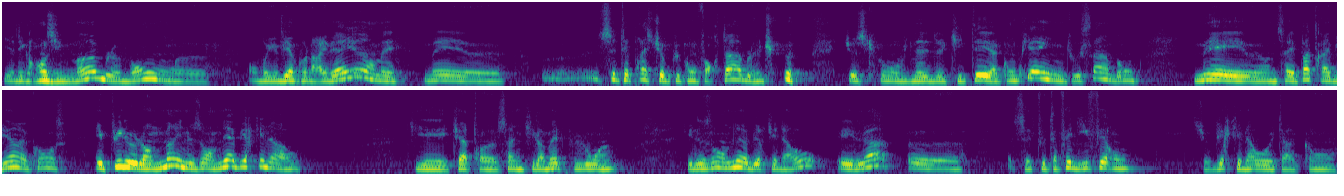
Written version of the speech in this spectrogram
Il y a des grands immeubles. Bon, euh, on voyait bien qu'on arrivait ailleurs, mais c'était presque plus confortable que, ce qu'on venait de quitter à Compiègne, tout ça. Bon, mais on ne savait pas très bien à cause. Et puis le lendemain, ils nous ont emmenés à Birkenau qui est 4-5 km plus loin. Ils nous ont emmenés à Birkenau, et là, euh, c'est tout à fait différent. Parce que Birkenau est un camp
